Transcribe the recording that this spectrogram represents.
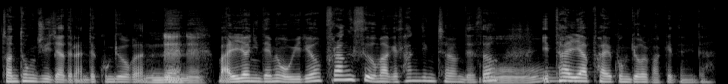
전통주의자들한테 공격을 받았는데 네네. 네. 말년이 되면 오히려 프랑스 음악의 상징처럼 돼서 오. 이탈리아파의 공격을 받게 됩니다.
